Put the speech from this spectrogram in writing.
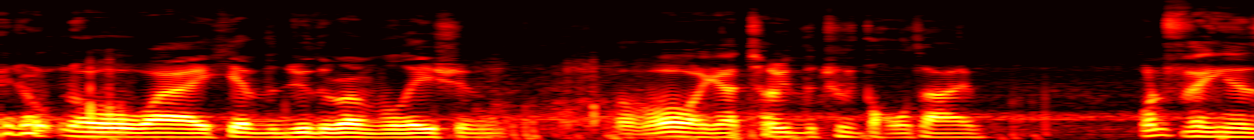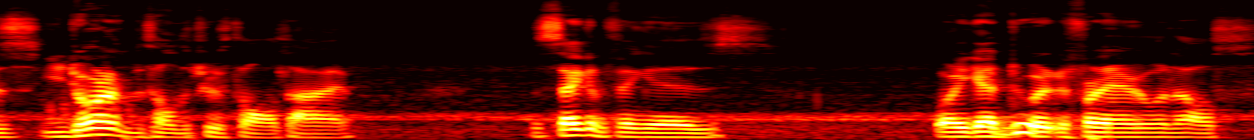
I don't know why he had to do the revelation of, oh, I gotta tell you the truth the whole time. One thing is, you don't have to tell the truth the whole time. The second thing is, well, you gotta do it in front of everyone else.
